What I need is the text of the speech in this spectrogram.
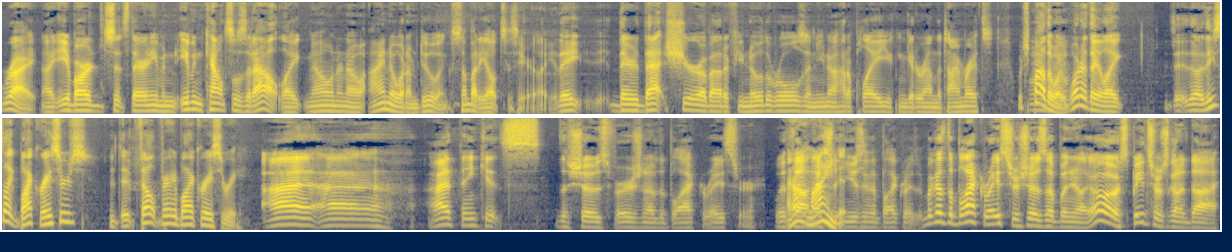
Right. Like Eobard sits there and even even counsels it out. Like, no, no, no. I know what I'm doing. Somebody else is here. Like they they're that sure about if you know the rules and you know how to play, you can get around the time wraiths. Which, by the way, what are they like? Are these like black racers? It, it felt very black racery. I I I think it's the show's version of the Black Racer without actually it. using the Black Racer because the Black Racer shows up when you're like, oh, Speedster's gonna die.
